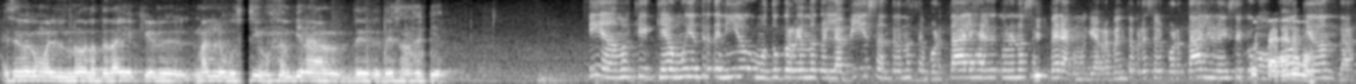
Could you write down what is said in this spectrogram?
ese fue como el, uno de los detalles que más le pusimos también de, de esa serie. Y además que queda muy entretenido como tú corriendo con la pizza, entrando a este portal, es algo que uno no se espera, como que de repente aparece el portal y uno dice como, oh, ¿qué onda?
